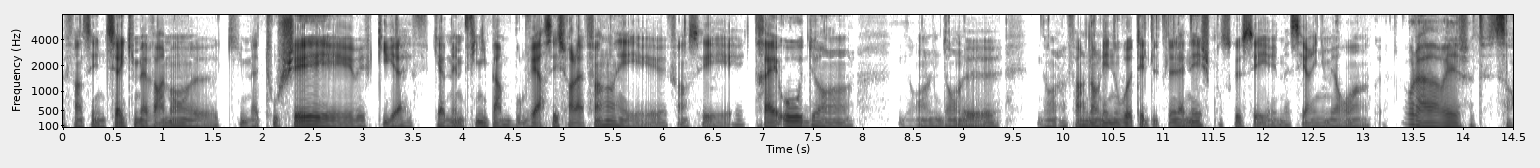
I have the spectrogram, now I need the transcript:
enfin c'est une série qui m'a vraiment, euh, qui m'a touché et qui a, qui a même fini par me bouleverser sur la fin. Et enfin c'est très haut dans, dans, dans le, dans, enfin dans les nouveautés de l'année. Je pense que c'est ma série numéro un. quoi. Oh là, oui, je te sens,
